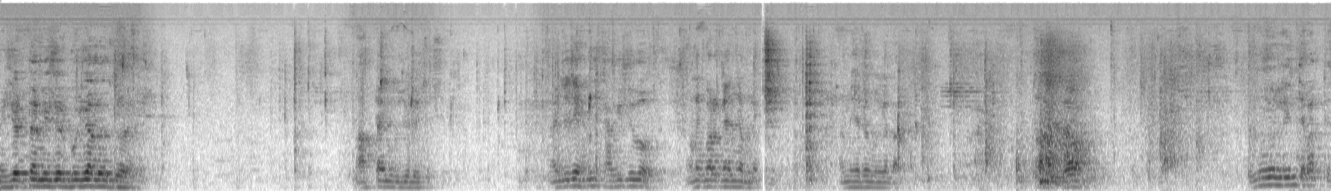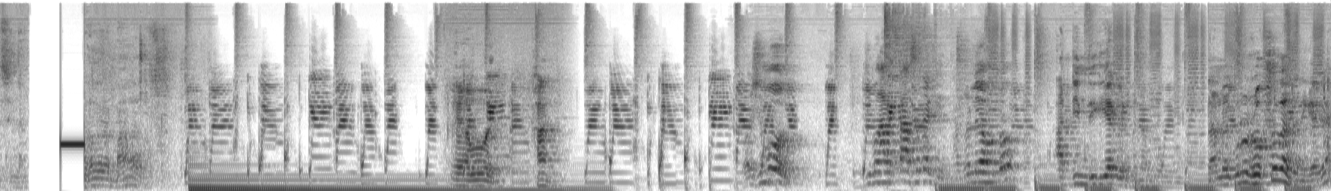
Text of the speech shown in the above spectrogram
নিজেরটা নিজের বুঝালো তো। হাফ টাইম বুঝে লিখেছি আমি যদি এখানে থাকি দিব অনেক বড় গ্যাঞ্জাম লেগে। আমি হেঁটে মুখে ডাক মুই লিনতে পারতেছি না। আমার মারা ওই শিমুল তোমার একটা আছে নাকি? থাকলে হতো। আর ডিম দিয়ে গিয়া করবেন আপনার কোনো রোগ শোক আছে নাকি কাকা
